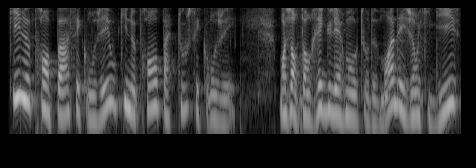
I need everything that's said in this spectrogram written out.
qui ne prend pas ses congés ou qui ne prend pas tous ses congés. Moi, j'entends régulièrement autour de moi des gens qui disent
